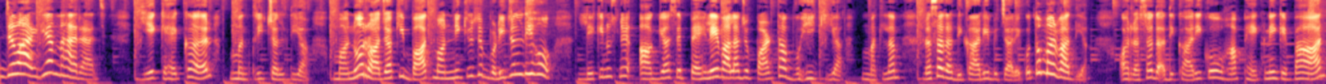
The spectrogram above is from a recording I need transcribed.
जो आ गया महाराज। ये कहकर मंत्री चल दिया। मानो राजा की बात मानने की उसे बड़ी जल्दी हो, लेकिन उसने आज्ञा से पहले वाला जो पार्ट था वही किया। मतलब रसद अधिकारी बेचारे को तो मरवा दिया। और रसद अधिकारी को वहाँ फेंकने के बाद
